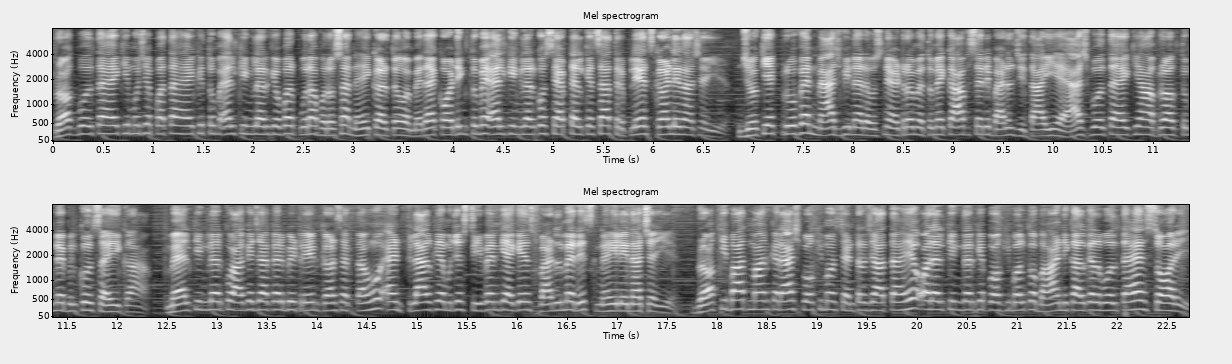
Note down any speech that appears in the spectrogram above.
ब्रॉक बोलता है कि मुझे पता है कि तुम एल किंगलर के ऊपर पूरा भरोसा नहीं करते हो। मेरे अकॉर्डिंग तुम्हें एल किंगलर को सेप्टल के साथ रिप्लेस कर लेना चाहिए। जो कि एक प्रूवन मैच विनर है, उसने एड्रो में तुम्हें काफ़ी सारी बैटल जिताई है। एश बोलता है कि हाँ ब्रॉक तुमने बिल्कुल सही कहा। मैं एल किंगलर को आगे जाकर भी ट्रेन कर सकता हूँ एंड फ़िलहाल के मुझे स्टीवन के अगेंस्ट बैटल में रिस्क नहीं लेना चाहिए। ब्रॉक की बात मानकर एश पॉकीमॉन सेंटर जाता है और एल किंगलर के पॉकीबॉल को बाहर निकाल कर बोलता है सॉरी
